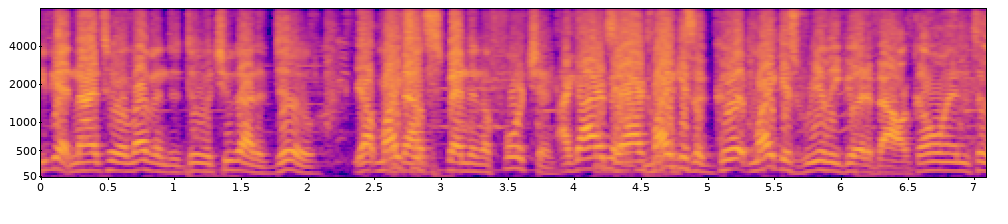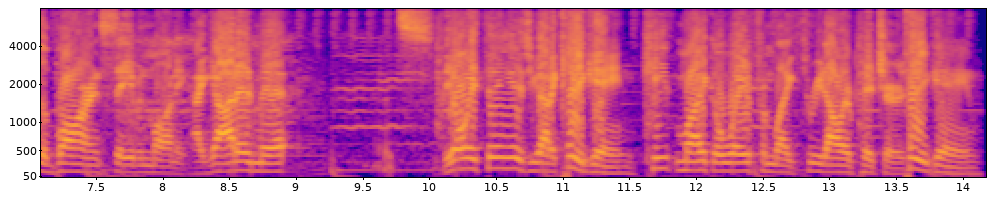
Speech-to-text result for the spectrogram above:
You get nine to eleven to do what you got to do. Yeah, Mike's without a- spending a fortune. I gotta admit, Mike is a good. Mike is really good about going to the bar and saving money. I gotta admit. It's The only thing is you gotta keep, Pre-game. keep Mike away from like three dollar pitchers. Pre-game.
